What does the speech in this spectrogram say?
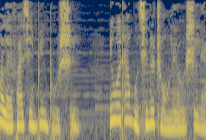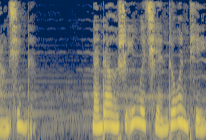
后来发现并不是，因为他母亲的肿瘤是良性的。难道是因为钱的问题？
